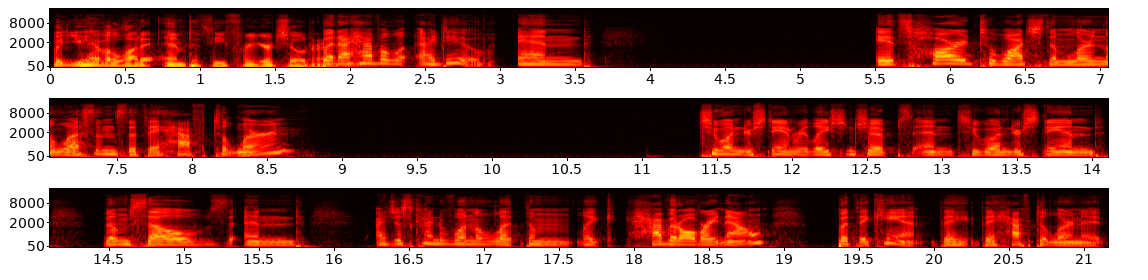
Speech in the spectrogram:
but you have a lot of empathy for your children. But I have a I do, and it's hard to watch them learn the lessons that they have to learn to understand relationships and to understand themselves. And I just kind of want to let them like have it all right now, but they can't. They they have to learn it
